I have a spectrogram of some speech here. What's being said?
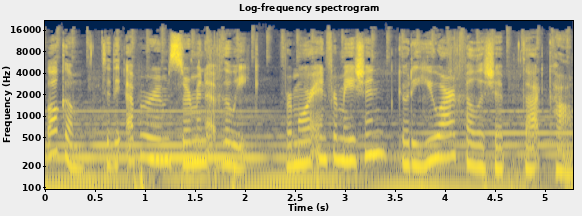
Welcome to the Upper Room Sermon of the Week. For more information, go to urfellowship.com.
